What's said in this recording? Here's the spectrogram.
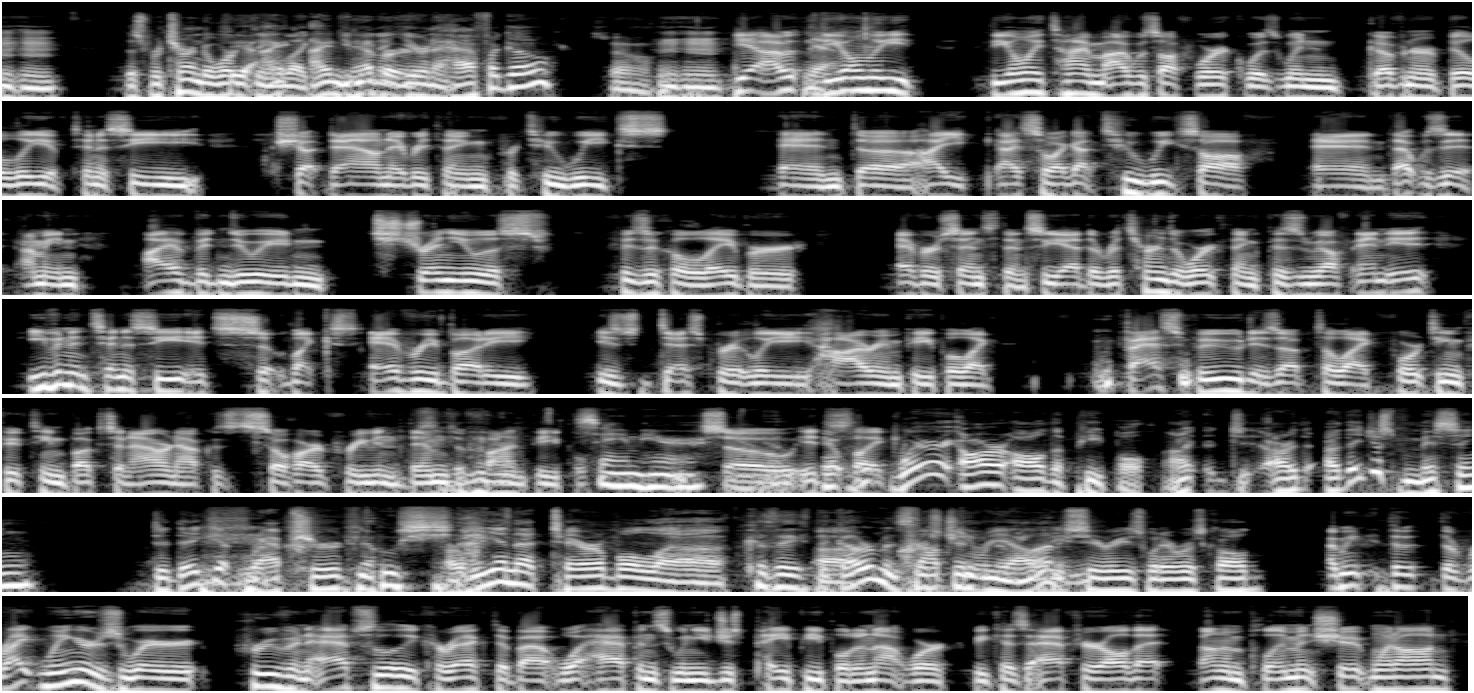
this return to work See, thing, I- like I even never- a year and a half ago. So Yeah, I, the only the only time I was off work was when Governor Bill Lee of Tennessee shut down everything for two weeks, and uh, I, I so I got two weeks off, and that was it. I mean, I have been doing strenuous physical labor ever since then. So yeah, the return to work thing pisses me off, and it even in Tennessee, it's so, like everybody is desperately hiring people like. Fast food is up to like 14, 15 bucks an hour now because it's so hard for even them to find people. Same here. So it's Yeah, like where are all the people? Are are, are they just missing? Did they get raptured? No shit. Are we in that terrible uh, 'Cause they- the uh, government stopped Christian reality series, whatever it's called? I mean, the the right wingers were proven absolutely correct about what happens when you just pay people to not work. Because after all that unemployment shit went on,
